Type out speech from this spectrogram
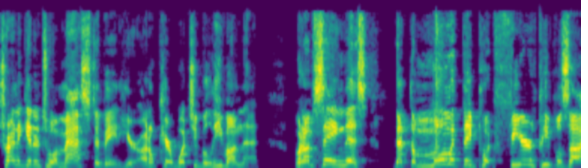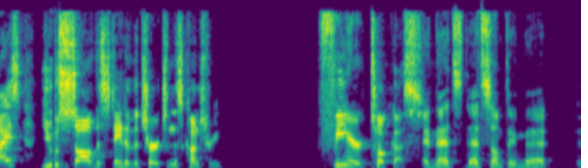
trying to get into a mass debate here. I don't care what you believe on that. But I'm saying this that the moment they put fear in people's eyes, you saw the state of the church in this country. Fear took us. and that's that's something that uh,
